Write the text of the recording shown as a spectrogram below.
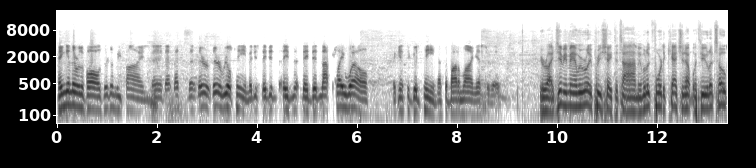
hang in there with the Vols. They're going to be fine. They, that, that's they're they're a real team. They just they did they they did not play well against a good team. That's the bottom line yesterday. You're right, Jimmy. Man, we really appreciate the time, and we look forward to catching up with you. Let's hope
